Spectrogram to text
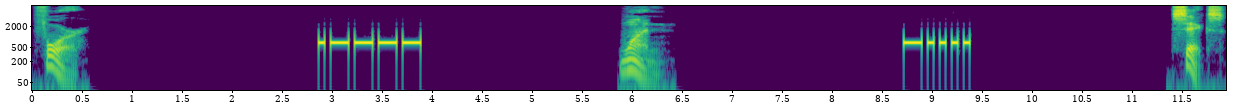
Four. One. Six.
